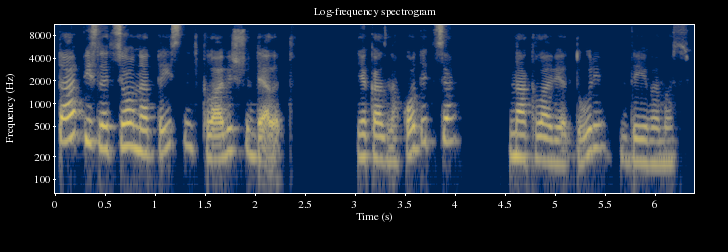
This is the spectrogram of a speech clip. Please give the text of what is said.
та після цього натисніть клавішу Delete, яка знаходиться на клавіатурі Дивимось.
